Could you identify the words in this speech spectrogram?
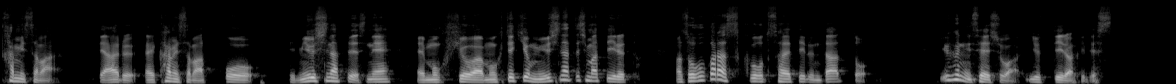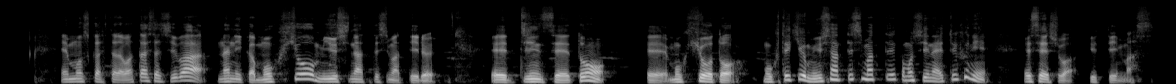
神様である神様を見失ってですね、目標は目的を見失ってしまっていると、まあ、そこから救おうとされているんだというふうに聖書は言っているわけです。もしかしたら私たちは何か目標を見失ってしまっている。人生とえー、目標と目的を見失ってしまっているかもしれないというふうに、え聖書は言っています。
